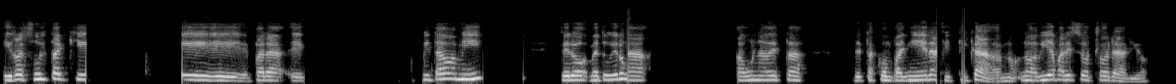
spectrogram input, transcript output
y resulta que eh, para eh, invitado a mí, pero me tuvieron a, a una de estas de estas compañeras sofisticadas, no, no había parece otro horario.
